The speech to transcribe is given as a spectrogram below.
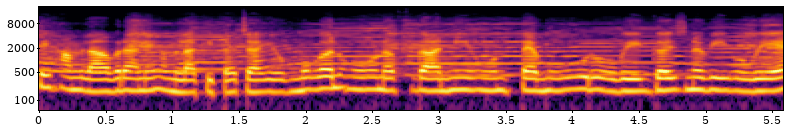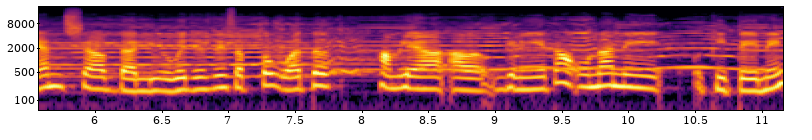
ਤੇ ਹਮਲਾਵਰਾਂ ਨੇ ਹਮਲਾ ਕੀਤਾ, ਚਾਹੇ ਉਹ ਮੁਗਲ ਹੋਣ, ਅਫਗਾਨੀ ਹੋਣ, ਤੈਮੂਰ ਹੋਵੇ, ਗਜਨਵੀ ਹੋਵੇ ਐਮ ਸ਼ਾਬਦਾਲੀ ਹੋਵੇ, ਜਿਸ ਦੇ ਸਭ ਤੋਂ ਵੱਧ ਹਮਲਿਆਂ ਗਿਣੀਏ ਤਾਂ ਉਹਨਾਂ ਨੇ ਕੀਤੇ ਨੇ।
